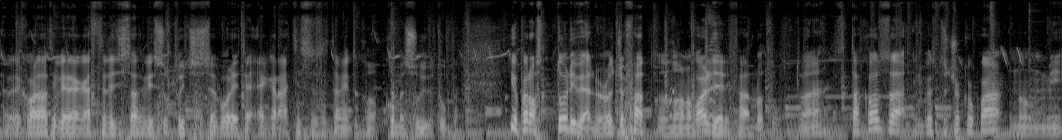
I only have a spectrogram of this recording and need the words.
ricordatevi ragazzi registratevi su Twitch se volete è gratis esattamente come su YouTube. Io però sto livello l'ho già fatto non ho voglia di rifarlo tutto eh. Sta cosa in questo gioco qua non mi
